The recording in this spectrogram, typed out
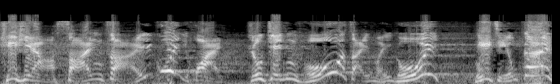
许下三载归还。如今我在未归，你就该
